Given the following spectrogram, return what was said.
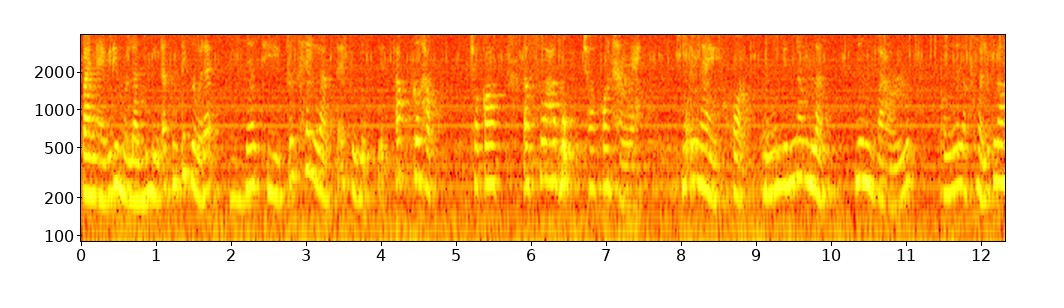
vài ngày mới đi một lần như mình đã phân tích rồi đấy nhá, thì trước hết là sẽ sử dụng biện pháp cơ học cho con là xoa bụng cho con hàng ngày mỗi ngày khoảng 4 đến 5 lần nhưng vào lúc có nghĩa là không phải lúc no.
